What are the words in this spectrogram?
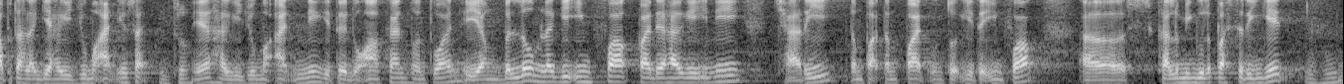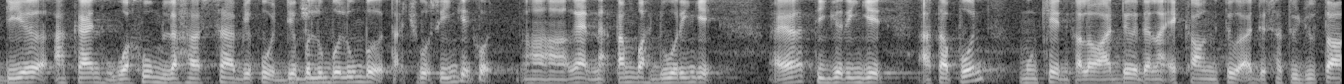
Apatah lagi hari Jumaat ni ustaz? Betul. ya hari Jumaat ni kita doakan tuan-tuan yang belum lagi infak pada hari ini cari tempat-tempat untuk kita infak. Uh, kalau minggu lepas RM1 hmm. dia akan wahum laha sabiqun dia berlumba-lumba tak cukup RM1 kot. Ha kan? Nak tambah RM2 ya tiga ringgit. Ataupun mungkin kalau ada dalam akaun itu ada satu juta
